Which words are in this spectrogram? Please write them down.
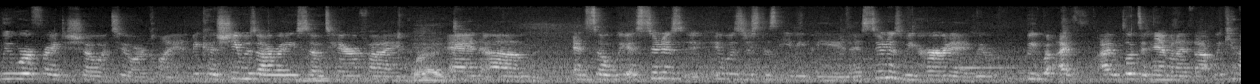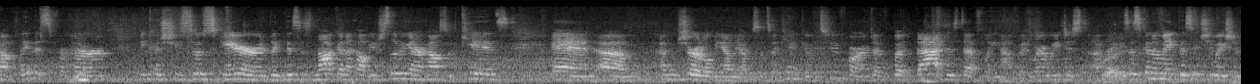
We were afraid to show it to our client because she was already so terrified. Right. And um, and so we, as soon as it, it was just this EVP, and as soon as we heard it, we were, we, I, I looked at him and I thought we cannot play this for her because she's so scared. Like this is not going to help. You're just living in her house with kids, and um, I'm sure it'll be on the episode, so I can't go too far in depth. But that has definitely happened where we just, I'm like, Right. is this going to make the situation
